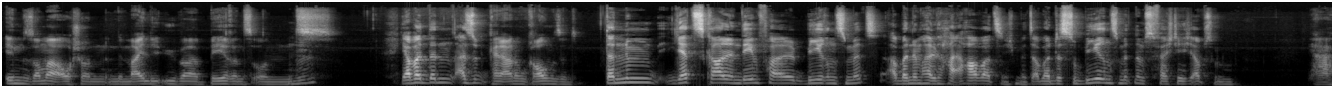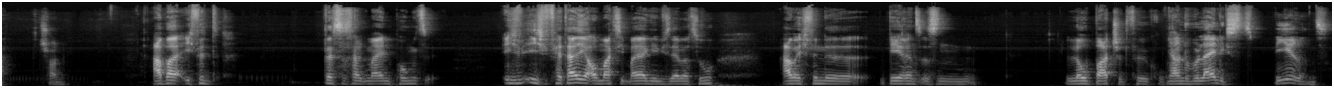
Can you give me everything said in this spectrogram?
im Sommer auch schon eine Meile über Behrens und. Mhm. Ja, aber dann, also. Keine Ahnung, Raum sind. Dann nimm jetzt gerade in dem Fall Behrens mit, aber nimm halt Harvards nicht mit. Aber dass du Behrens mitnimmst, verstehe ich absolut. Ja, schon. Aber ich finde, das ist halt mein Punkt. Ich, ich verteidige auch Maxi Bayer, gebe ich selber zu. Aber ich finde, Behrens ist ein Low-Budget-Füllkrug. Ja, und du beleidigst Behrens.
